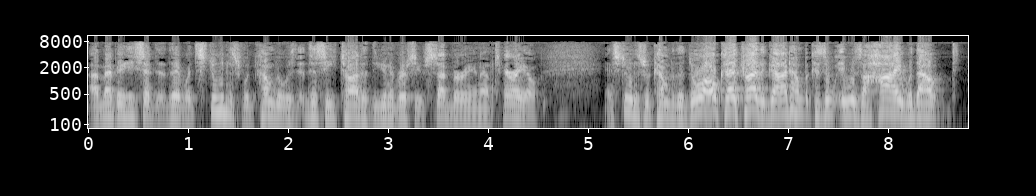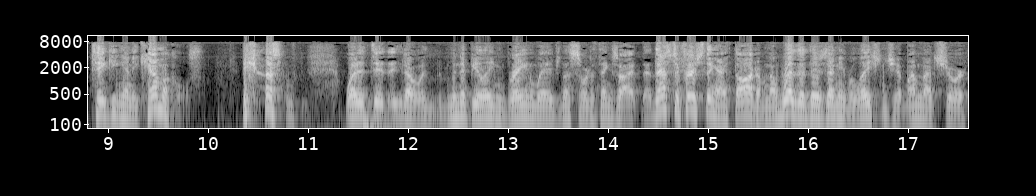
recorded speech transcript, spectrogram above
I remember he said that there students would come to his, this he taught at the University of Sudbury in Ontario and students would come to the door, oh, can I try the God helmet? Because it, it was a high without taking any chemicals. Because of what it did, you know, manipulating brain waves and this sort of thing. So I, that's the first thing I thought of. Now, whether there's any relationship, I'm not sure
